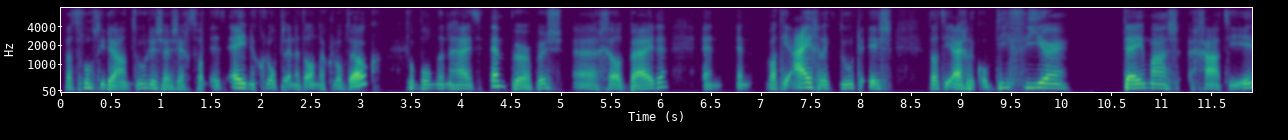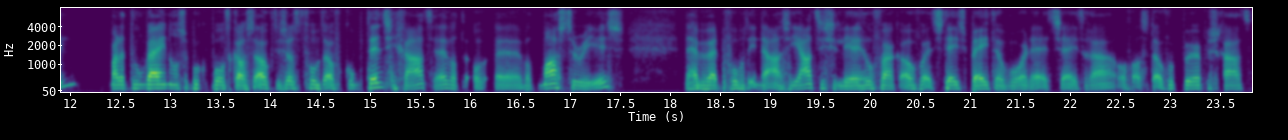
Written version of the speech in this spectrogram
Dat voegt hij daaraan toe. Dus hij zegt van het ene klopt en het andere klopt ook. Verbondenheid en purpose uh, geldt beide. En, en wat hij eigenlijk doet is dat hij eigenlijk op die vier thema's gaat hij in. Maar dat doen wij in onze boekenpodcast ook. Dus als het bijvoorbeeld over competentie gaat, hè, wat, uh, wat mastery is, daar hebben wij het bijvoorbeeld in de Aziatische leer heel vaak over het steeds beter worden, et cetera. Of als het over purpose gaat,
